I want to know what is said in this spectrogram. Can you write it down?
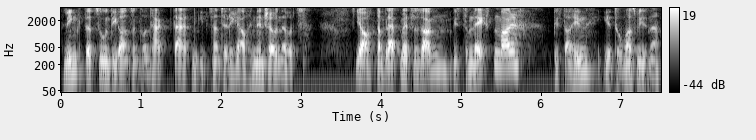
Link dazu und die ganzen Kontaktdaten gibt es natürlich auch in den Show Notes. Ja, dann bleibt mir zu sagen, bis zum nächsten Mal. Bis dahin, Ihr Thomas Wiesner.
